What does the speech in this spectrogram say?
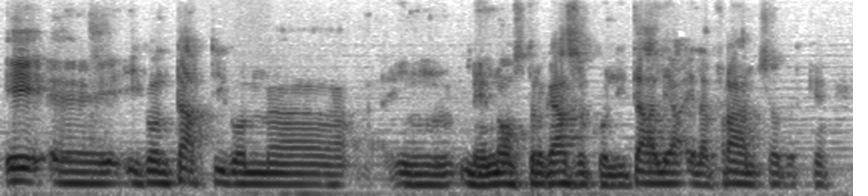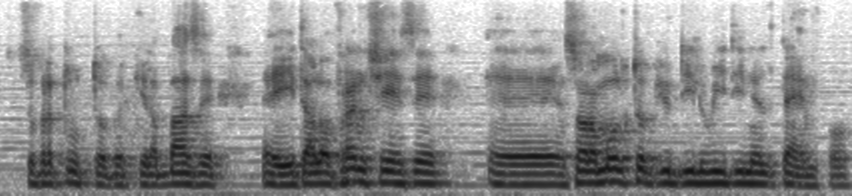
e eh, i contatti con, uh, in, nel nostro caso con l'Italia e la Francia, perché, soprattutto perché la base è italo-francese, eh, sono molto più diluiti nel tempo.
